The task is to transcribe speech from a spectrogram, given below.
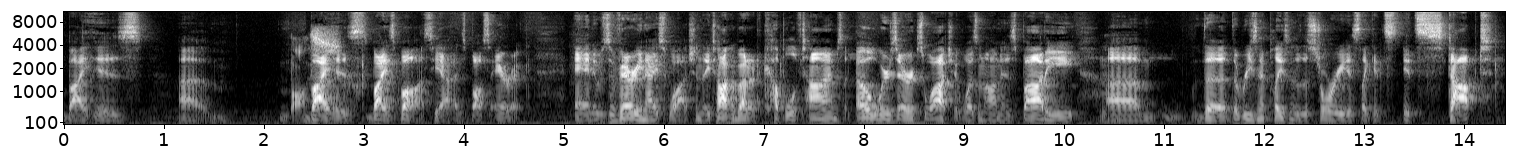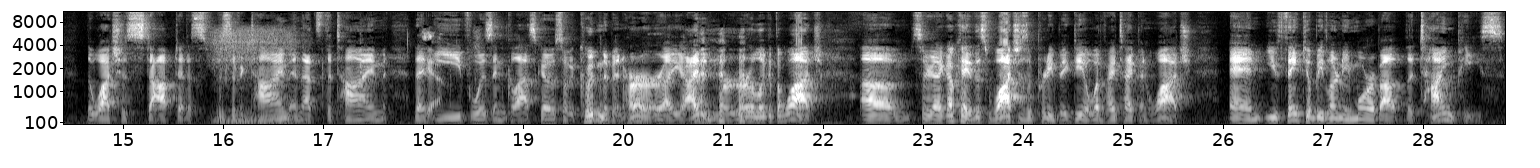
by his um, boss by his by his boss, yeah, his boss Eric, and it was a very nice watch. And they talk about it a couple of times, like, oh, where's Eric's watch? It wasn't on his body. Um, the the reason it plays into the story is like it's it's stopped. The watch has stopped at a specific time, and that's the time that Yeah. Eve was in Glasgow. So it couldn't have been her. Like, I didn't murder her. Look at the watch. Um, so you're like, okay, this watch is a pretty big deal. What if I type in watch? And you think you'll be learning more about the timepiece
